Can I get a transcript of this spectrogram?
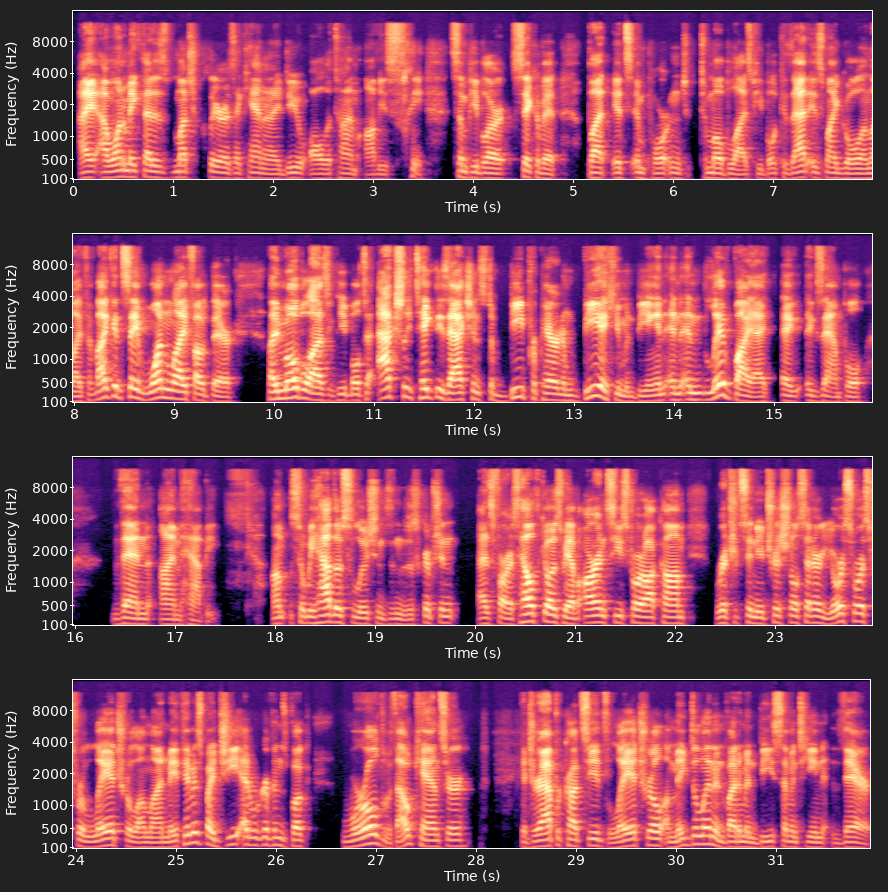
I, I want to make that as much clear as I can, and I do all the time. Obviously, some people are sick of it, but it's important to mobilize people because that is my goal in life. If I could save one life out there by mobilizing people to actually take these actions to be prepared and be a human being and, and, and live by a, a example, then I'm happy. Um, so we have those solutions in the description. As far as health goes, we have rncstore.com, Richardson Nutritional Center, your source for Laetrile online, made famous by G. Edward Griffin's book, World Without Cancer. Get your apricot seeds, Laetrile, amygdalin, and vitamin B17 there.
